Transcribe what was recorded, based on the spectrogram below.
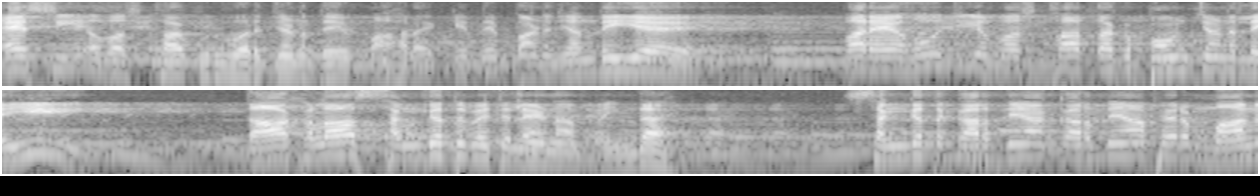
ਐਸੀ ਅਵਸਥਾ ਗੁਰੂ ਅਰਜਨ ਦੇਵ ਮਹਾਰਾਜ ਕਹਿੰਦੇ ਬਣ ਜਾਂਦੀ ਹੈ ਪਰ ਇਹੋ ਜੀ ਅਵਸਥਾ ਤੱਕ ਪਹੁੰਚਣ ਲਈ ਦਾਖਲਾ ਸੰਗਤ ਵਿੱਚ ਲੈਣਾ ਪੈਂਦਾ। ਹੈ ਸੰਗਤ ਕਰਦਿਆਂ ਕਰਦਿਆਂ ਫਿਰ ਮਨ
